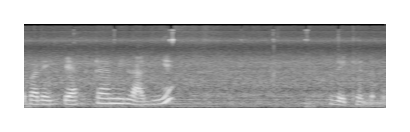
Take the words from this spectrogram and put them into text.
এবার এই ব্যাগটা আমি লাগিয়ে রেখে দেবো।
